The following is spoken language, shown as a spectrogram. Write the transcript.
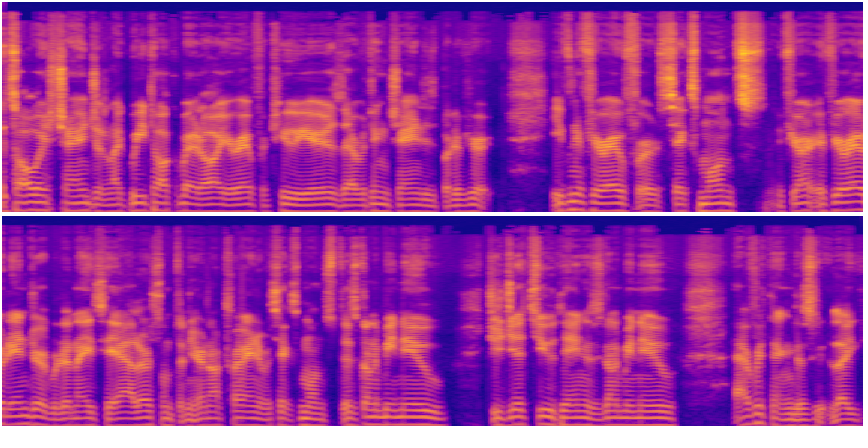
it's always changing. Like we talk about, oh, you're out for two years, everything changes. But if you're even if you're out for six months, if you're if you're out injured with an ACL or something, you're not training for six months. There's going to be new jiu-jitsu things. There's going to be new everything. There's like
